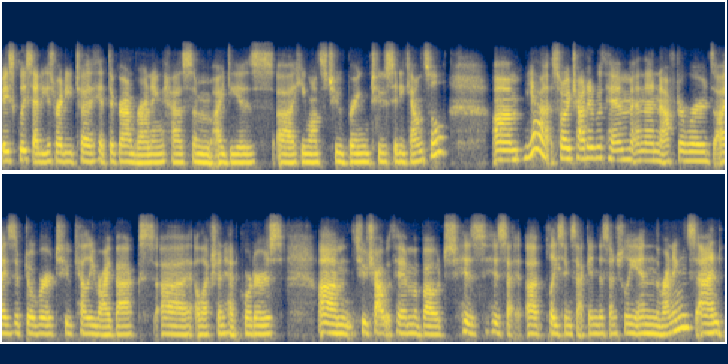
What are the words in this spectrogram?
basically said he's ready to hit the ground running. Has some ideas uh, he wants to bring to city council um, yeah, so I chatted with him, and then afterwards, I zipped over to Kelly Ryback's uh, election headquarters um, to chat with him about his his uh, placing second, essentially in the runnings. And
